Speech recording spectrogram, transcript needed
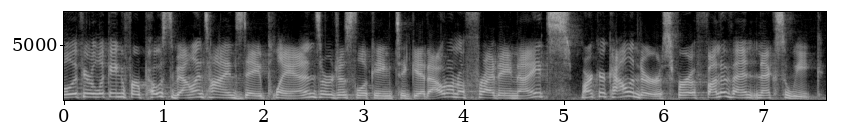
Well, if you're looking for post-Valentine's Day plans or just looking to get out on a Friday night, mark your calendars for a fun event next week.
